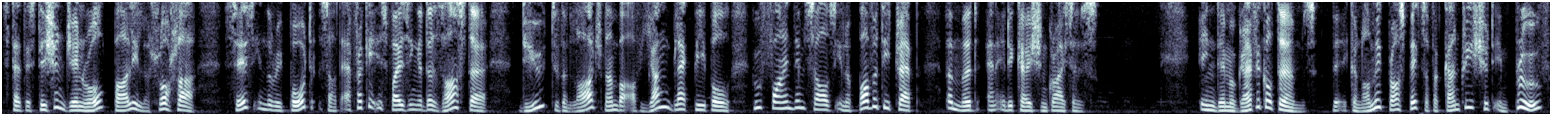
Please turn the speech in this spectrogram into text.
Statistician General Pali Lehlohla says in the report South Africa is facing a disaster due to the large number of young black people who find themselves in a poverty trap amid an education crisis. In demographical terms, the economic prospects of a country should improve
